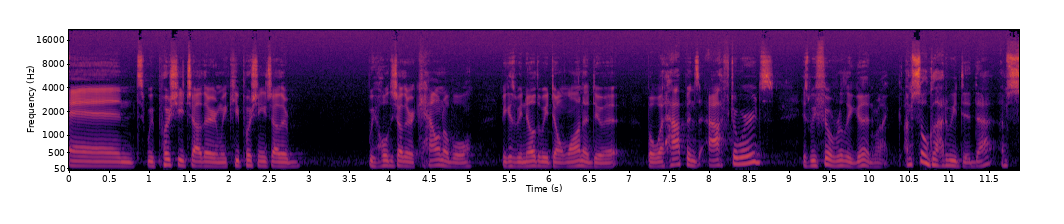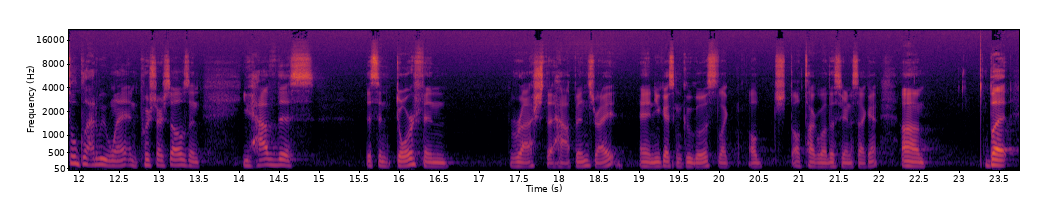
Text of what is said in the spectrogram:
and we push each other and we keep pushing each other. We hold each other accountable because we know that we don't want to do it. But what happens afterwards is we feel really good. We're like, I'm so glad we did that. I'm so glad we went and pushed ourselves. And you have this, this endorphin rush that happens, right? And you guys can Google this. Like, I'll, I'll talk about this here in a second. Um, but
